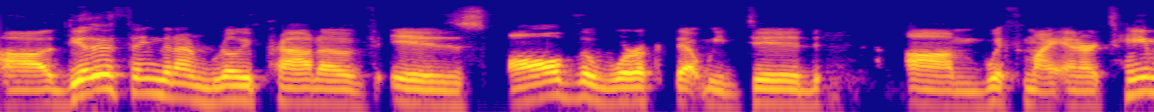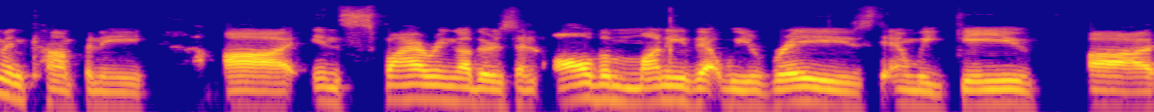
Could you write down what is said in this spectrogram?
Uh, the other thing that I'm really proud of is all the work that we did um, with my entertainment company, uh, inspiring others, and all the money that we raised and we gave uh,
